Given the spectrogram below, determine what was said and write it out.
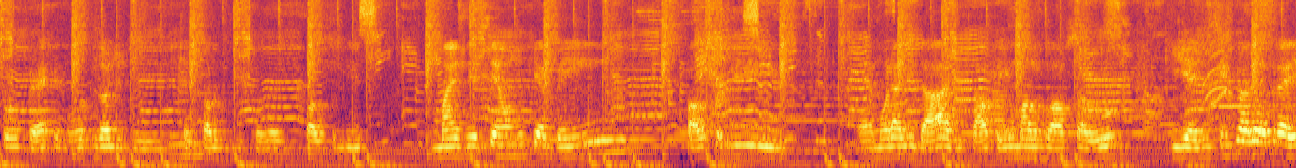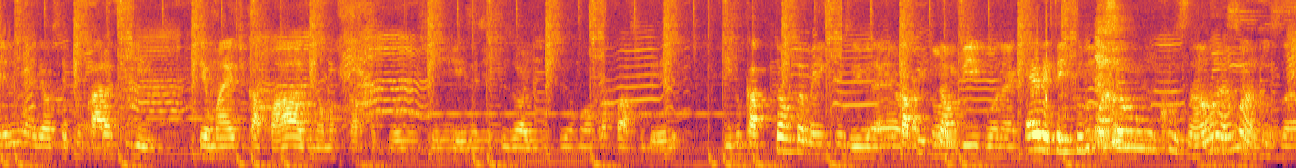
sou o Cracker, no episódio de que a gente fala de Discovery, a gente fala sobre isso. Mas esse é um que é bem. fala sobre é, moralidade e tal. Tem um maluco lá, o Saru, que a gente sempre olha pra ele, né? Ele é sempre um cara que tem uma ética paz, de não machucar as pessoas, não sei o que. Nesse episódio a gente vê uma outra face dele. E do capitão também, inclusive, né? É, o capitão. Capitão Bigo, né? É, ele tem tudo pra ser um cuzão, né, mano? Inclusão.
